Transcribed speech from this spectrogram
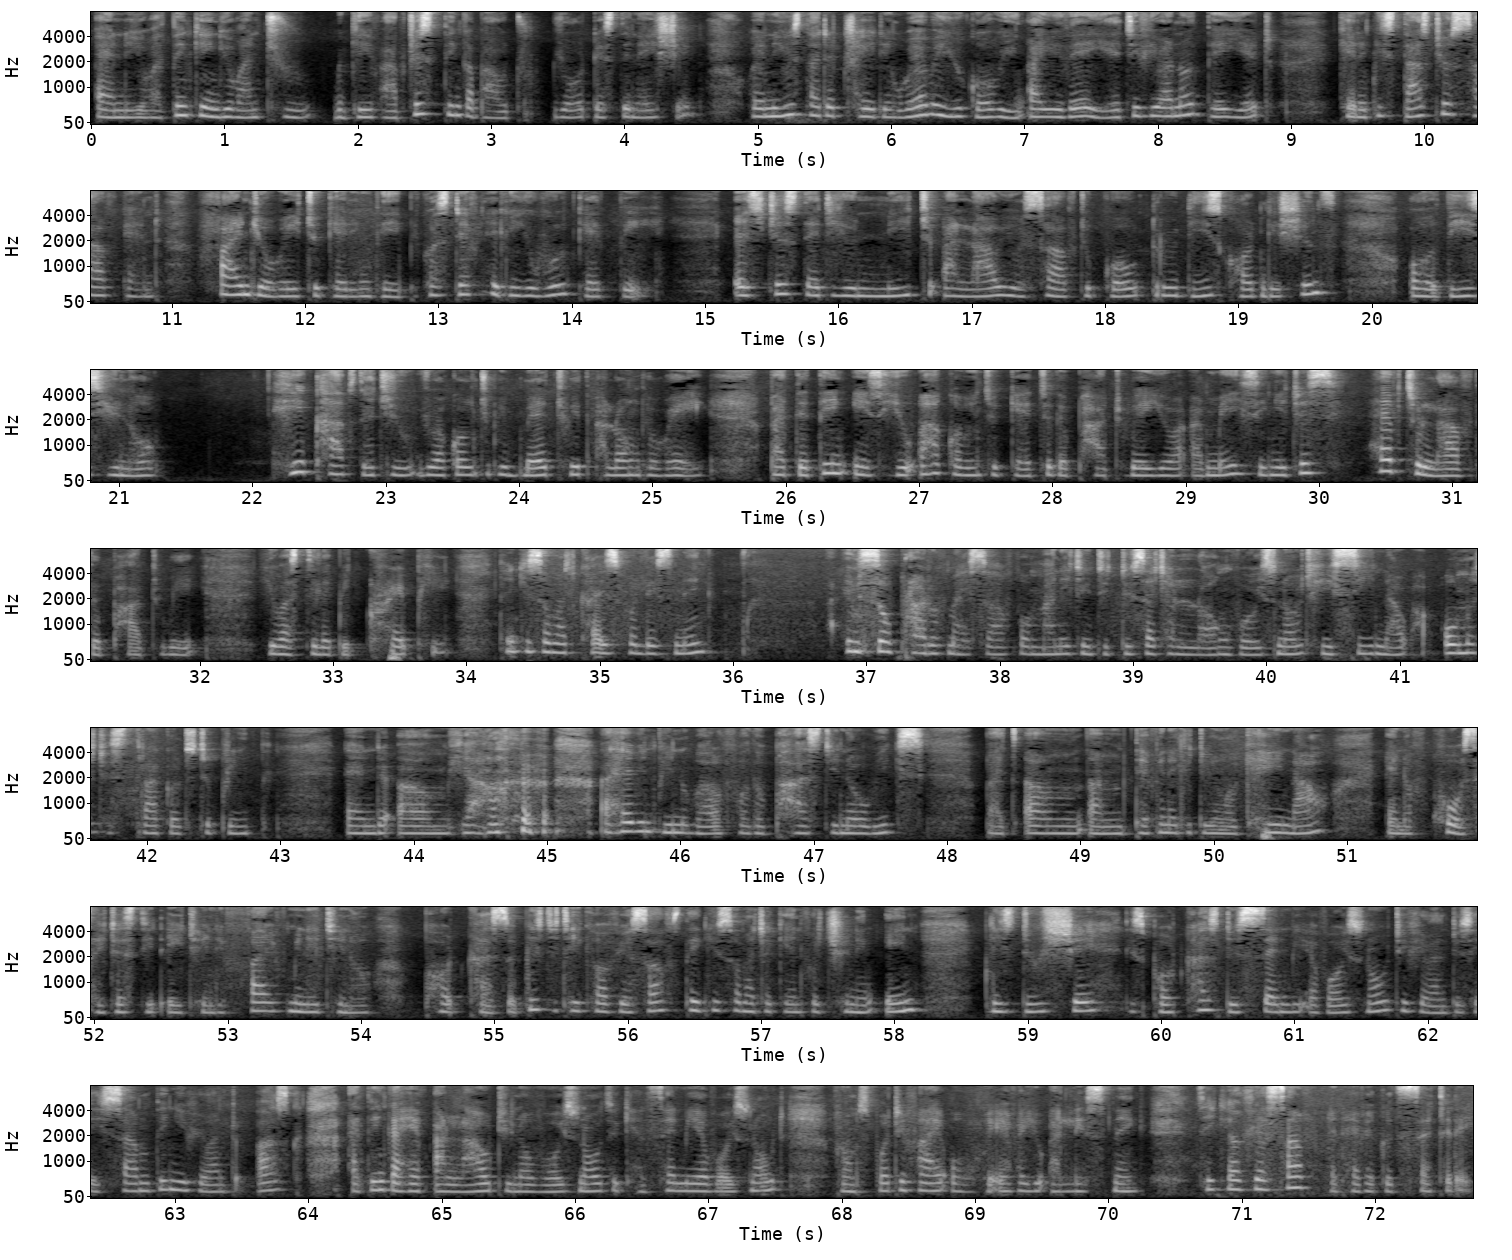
and you are thinking you want to give up, just think about your destination. When you started trading, where were you going? Are you there yet? If you are not there yet, can you please dust yourself and find your way to getting there? Because definitely you will get there. It's just that you need to allow yourself to go through these conditions or these, you know, hiccups that you you are going to be met with along the way. But the thing is you are going to get to the part where you are amazing. You just have to love the part where you are still a bit crappy. Thank you so much guys for listening. I'm so proud of myself for managing to do such a long voice note. You see now I almost just struggled to breathe and um yeah i haven't been well for the past you know weeks but um i'm definitely doing okay now. And of course i just did a 25 minute you know podcast. So please do take care of yourselves. Thank you so much again for tuning in. Please do share this podcast. Do send me a voice note if you want to say something if you want to ask. I think i have allowed you know voice notes. You can send me a voice note from spotify or wherever you are listening. Take care of yourself and have a good saturday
